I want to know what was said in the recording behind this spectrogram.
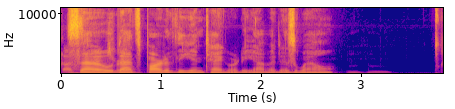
That's so that's part of the integrity of it as well." Mm-hmm.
